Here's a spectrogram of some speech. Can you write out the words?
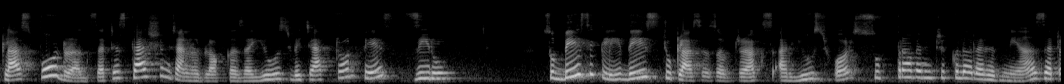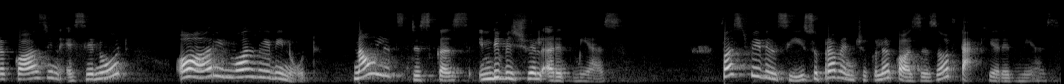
class 4 drugs that is calcium channel blockers are used which act on phase 0. So basically these two classes of drugs are used for supraventricular arrhythmias that are caused in SA node or involve AV node. Now let's discuss individual arrhythmias. First we will see supraventricular causes of tachyarrhythmias.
